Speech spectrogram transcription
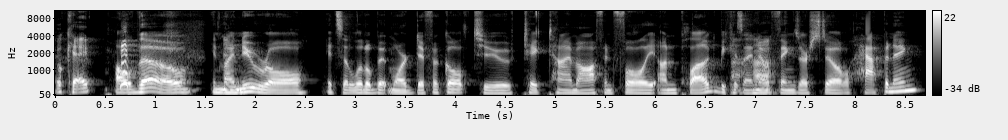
Okay. Although, in my new role, it's a little bit more difficult to take time off and fully unplug because I know Uh-huh. things are still happening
